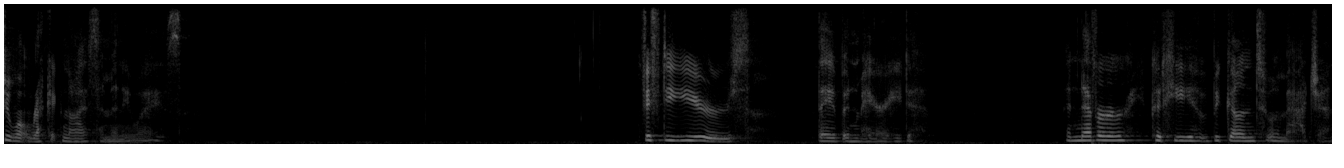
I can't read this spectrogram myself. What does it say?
She won't recognize him, anyways. 50 years they have been married, and never could he have begun to imagine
